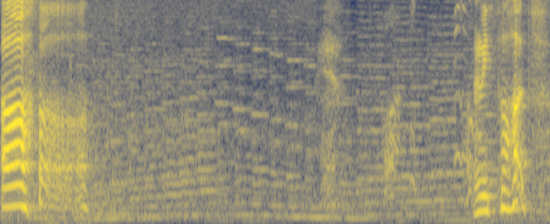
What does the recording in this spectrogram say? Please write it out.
Oh. Any thoughts?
